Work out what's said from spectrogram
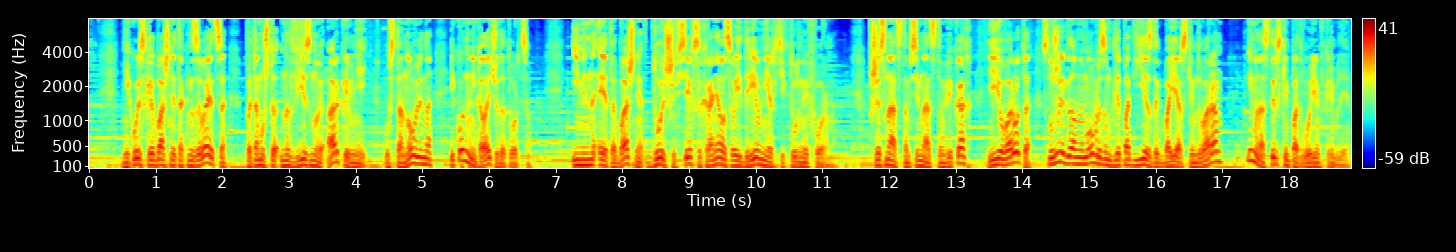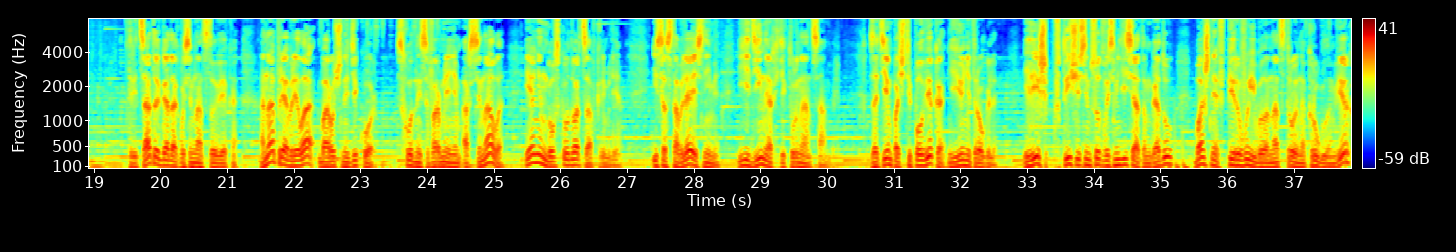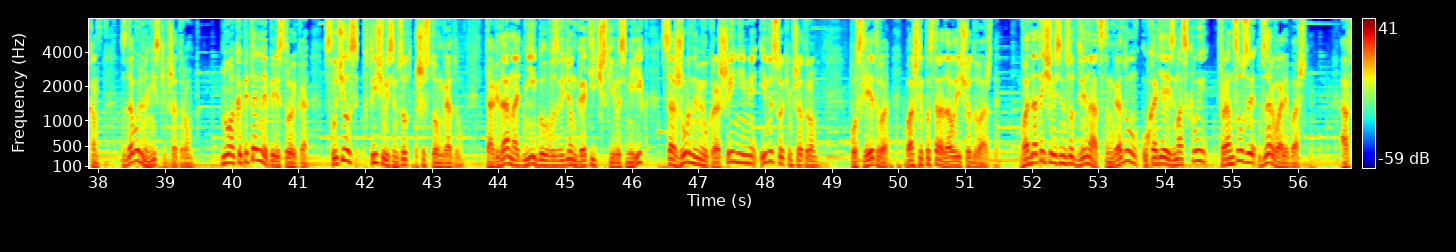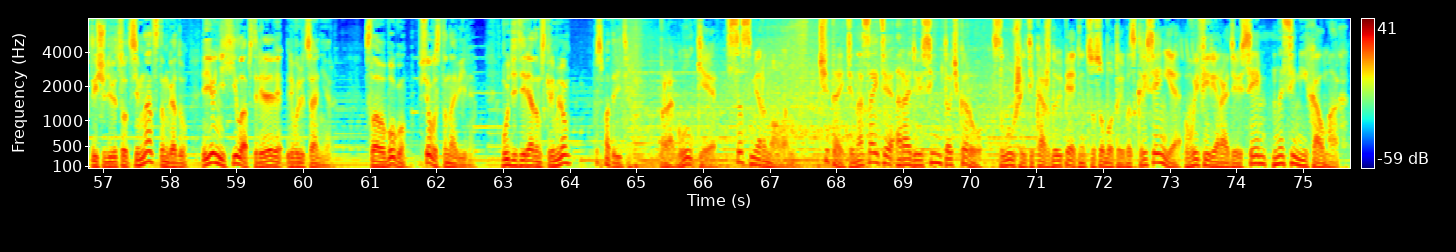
Никольская башня так называется, потому что над въездной аркой в ней установлена икона Николая Чудотворца. Именно эта башня дольше всех сохраняла свои древние архитектурные формы. В 16-17 веках ее ворота служили главным образом для подъезда к боярским дворам и монастырским подворьям в Кремле. В 30-х годах 18 века она приобрела барочный декор, сходный с оформлением арсенала и Анинговского дворца в Кремле, и составляя с ними единый архитектурный ансамбль. Затем почти полвека ее не трогали. И лишь в 1780 году башня впервые была надстроена круглым верхом с довольно низким шатром. Ну а капитальная перестройка случилась в 1806 году. Тогда над ней был возведен готический восьмерик с ажурными украшениями и высоким шатром. После этого башня пострадала еще дважды. В 1812 году, уходя из Москвы, французы взорвали башню. А в 1917 году ее нехило обстреляли революционеры. Слава богу, все восстановили. Будете рядом с Кремлем? Посмотрите. Прогулки со Смирновым. Читайте на сайте radio7.ru. Слушайте каждую пятницу, субботу и воскресенье в эфире «Радио 7» на Семи холмах.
